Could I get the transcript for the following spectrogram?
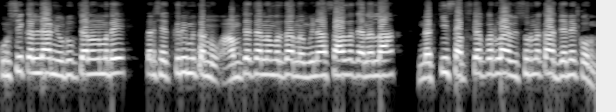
कृषी कल्याण युट्यूब चॅनलमध्ये तर शेतकरी मित्रांनो आमच्या चॅनलवर जर नवीन असाल तर चॅनलला नक्की सबस्क्राईब करायला विसरू नका जेणेकरून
